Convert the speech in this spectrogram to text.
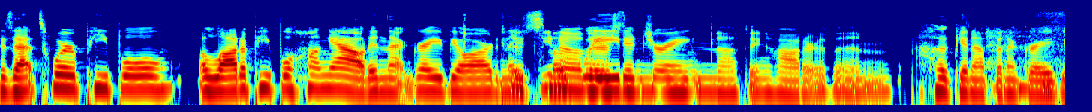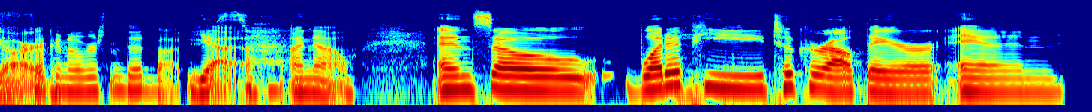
because that's where people, a lot of people hung out in that graveyard and they'd 'Cause, you smoke know, weed and drink, Nothing hotter than hooking up in a graveyard. fucking over some dead bodies. Yeah, I know. And so, what if he took her out there and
